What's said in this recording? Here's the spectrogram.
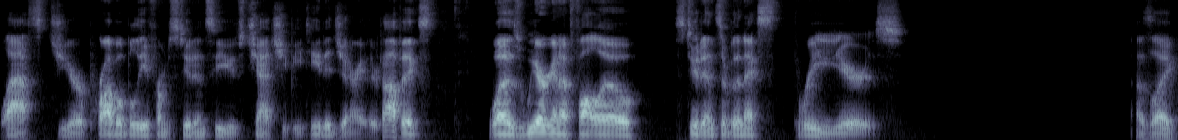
last year, probably from students who use ChatGPT to generate their topics, was we are gonna follow students over the next three years. I was like,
